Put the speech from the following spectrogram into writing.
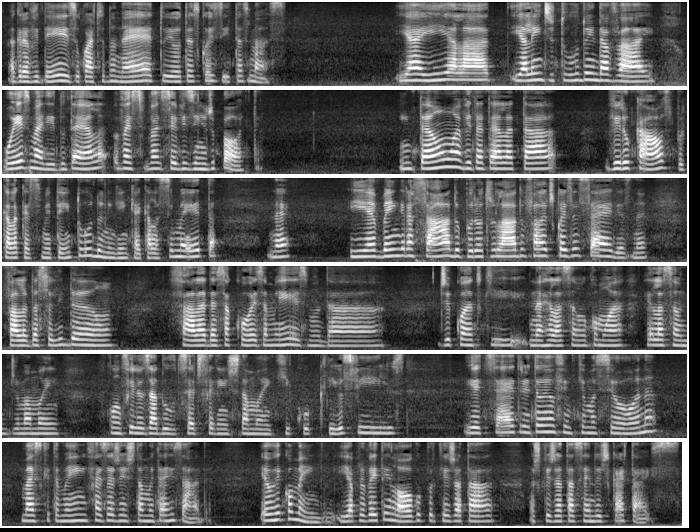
a gravidez, o quarto do neto e outras coisitas más. E aí ela, e além de tudo, ainda vai, o ex-marido dela vai, vai ser vizinho de porta. Então a vida dela tá vira o caos, porque ela quer se meter em tudo, ninguém quer que ela se meta, né? E é bem engraçado, por outro lado, fala de coisas sérias, né? Fala da solidão, fala dessa coisa mesmo da de quanto que na relação como a relação de uma mãe com filhos adultos é diferente da mãe que cria os filhos e etc. Então é um filme que emociona, mas que também faz a gente dar muita risada. Eu recomendo e aproveitem logo porque já está, acho que já está saindo de cartaz.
